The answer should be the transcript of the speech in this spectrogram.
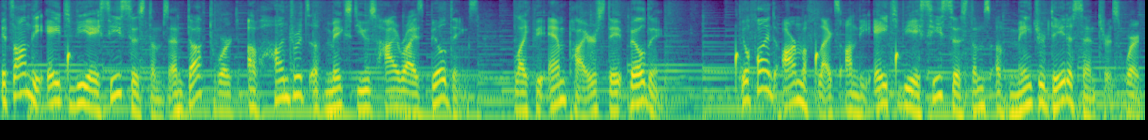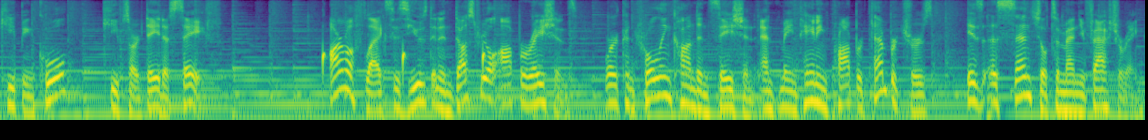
It's on the HVAC systems and ductwork of hundreds of mixed-use high-rise buildings, like the Empire State Building. You'll find Armaflex on the HVAC systems of major data centers where keeping cool keeps our data safe. Armaflex is used in industrial operations where controlling condensation and maintaining proper temperatures is essential to manufacturing.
